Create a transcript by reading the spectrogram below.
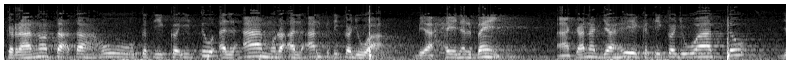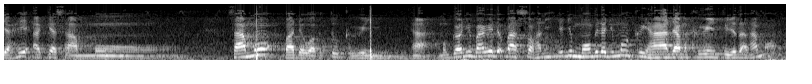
kerana tak tahu ketika itu al-amr al-an ketika jual. Biahinal bai ha kerana jahil ketika jual tu jahil akan sama sama pada waktu kering. Ha muka ni bagi duk basah ni. Dia jemur. Bila jemur kering. Ha dah kering tu je tak sama dah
